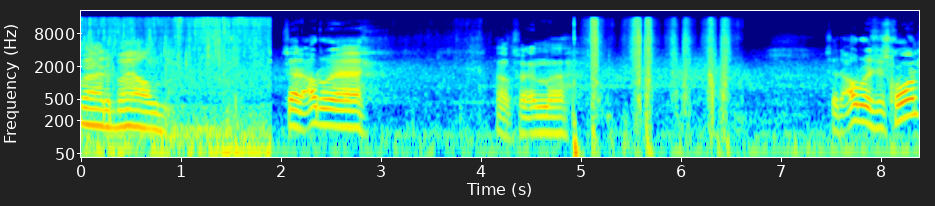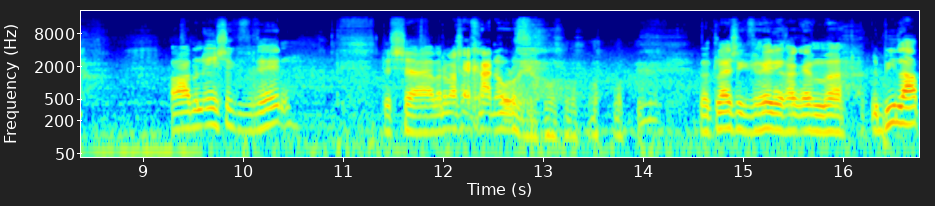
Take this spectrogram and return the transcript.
uh, erbij halen. Zo, de auto. Uh... Oh, zijn, uh... Zo, de auto is weer schoon. we hebben één stukje vergeten. Dus, uh, maar dat was echt gaat nodig. een klein stukje vergeten, ga ik even de biel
